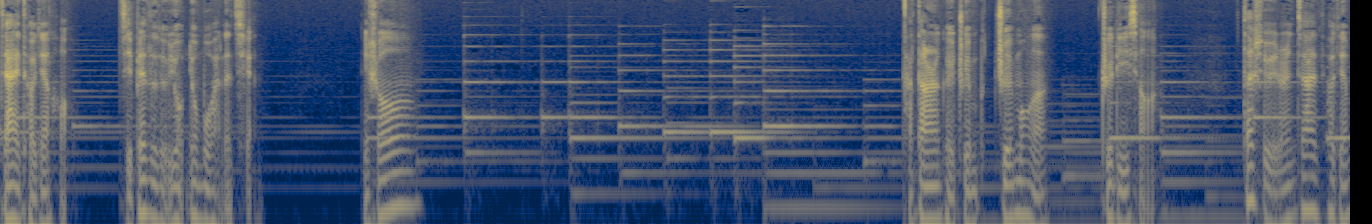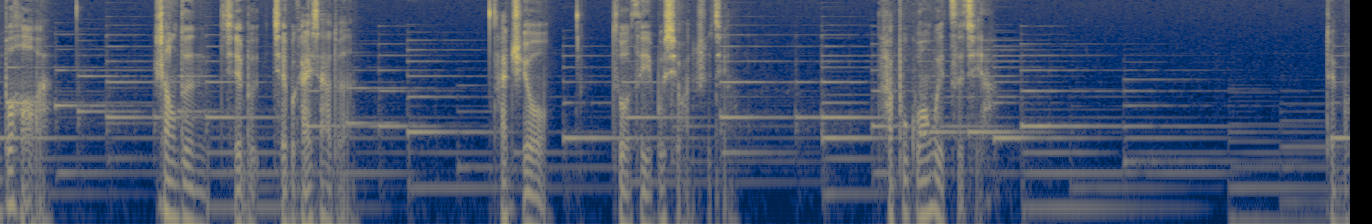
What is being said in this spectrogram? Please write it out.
家里条件好。”几辈子都用用不完的钱，你说他当然可以追追梦啊，追理想啊，但是有人家里条件不好啊，上顿揭不揭不开下顿，他只有做自己不喜欢的事情，他不光为自己啊，对吗？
